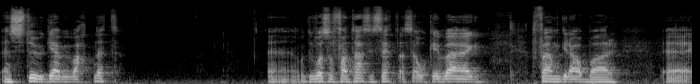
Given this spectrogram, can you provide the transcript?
en stuga vid vattnet. Eh, och det var så fantastiskt sätt. Alltså åka iväg, fem grabbar, eh,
